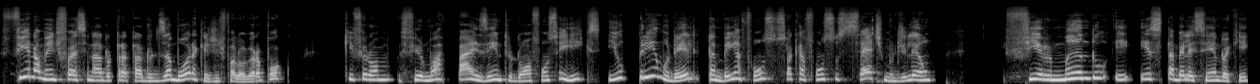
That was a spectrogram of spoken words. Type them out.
finalmente foi assinado o Tratado de Zamora, que a gente falou agora há pouco, que firmou, firmou a paz entre o Dom Afonso Henriques e o primo dele, também Afonso, só que Afonso VII de Leão, firmando e estabelecendo aqui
